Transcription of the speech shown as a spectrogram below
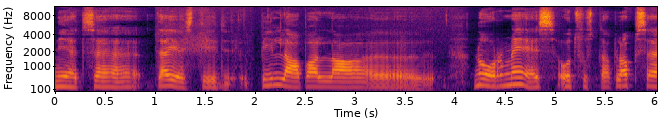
nii et see täiesti pilla-palla äh, noor mees otsustab lapse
